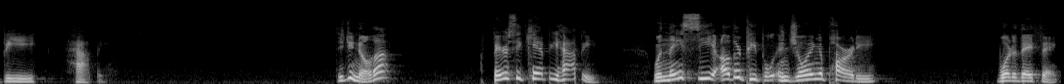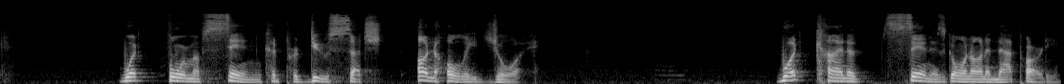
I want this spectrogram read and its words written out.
be happy. Did you know that? A Pharisee can't be happy. When they see other people enjoying a party, what do they think? What form of sin could produce such unholy joy? What kind of sin is going on in that party?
